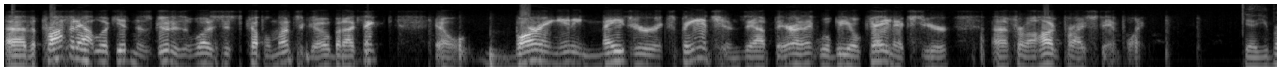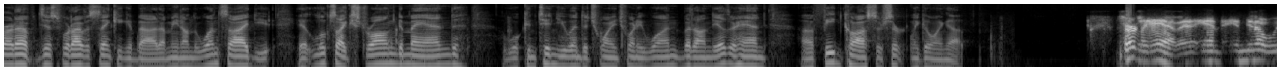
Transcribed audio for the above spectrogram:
uh, the profit outlook isn't as good as it was just a couple of months ago, but I think you know, barring any major expansions out there, I think we'll be okay next year uh, from a hog price standpoint. Yeah, you brought up just what I was thinking about. I mean, on the one side, you, it looks like strong demand will continue into 2021, but on the other hand, uh, feed costs are certainly going up. Certainly have, and and, and you know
